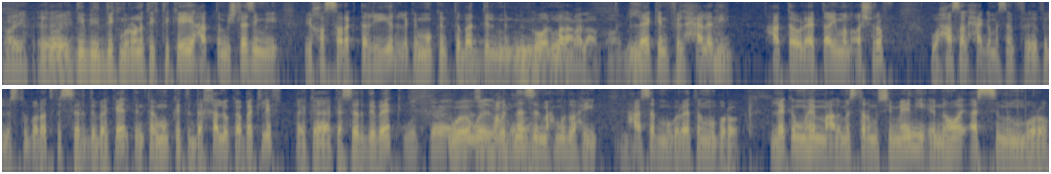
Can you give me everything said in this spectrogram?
صحيح آه،. دي بيديك مرونة تكتيكية حتى مش لازم يخسرك تغيير لكن ممكن تبدل من من جوه الملعب آه، بالظبط. لكن في الحالة دي حتى لو لعبت أيمن أشرف وحصل حاجة مثلا في في ال stoppers في ال third باكات أنت ممكن تدخله ك back left ك third back وت- و- و- تنزل محمود وتنزل وحيد. محمود وحيد حسب مجريات المباراة. لكن مهم على مستر موسيماني إن هو يقسم المباراة.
